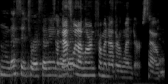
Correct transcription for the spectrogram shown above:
Mm, that's interesting. So that's that. what I learned from another lender. So,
